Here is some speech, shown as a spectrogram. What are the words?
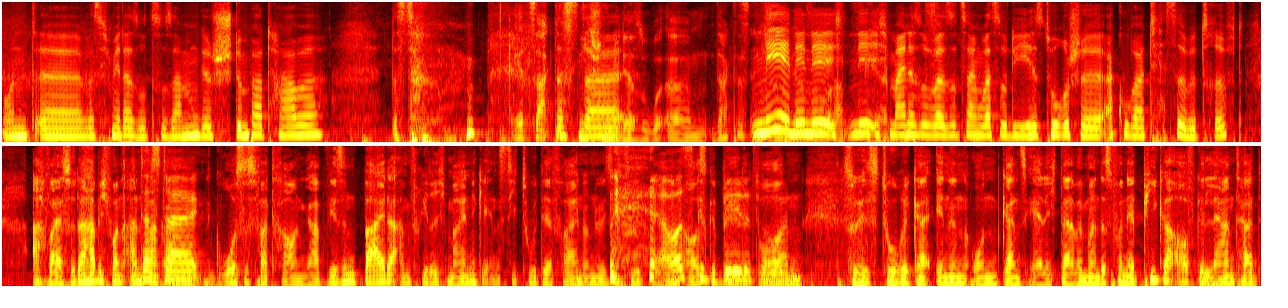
Und äh, was ich mir da so zusammengestümpert habe, dass da Jetzt sagt das nicht da, schon wieder so. Ähm, sagt das nicht nee, nee, nee, so ich, nee, ich meine so, sozusagen, was so die historische Akkuratesse betrifft. Ach, weißt du, da habe ich von Anfang an großes Vertrauen gehabt. Wir sind beide am Friedrich-Meinecke-Institut der Freien Universität Berlin ausgebildet, ausgebildet worden, worden zu HistorikerInnen und ganz ehrlich, da, wenn man das von der Pike auf gelernt hat,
